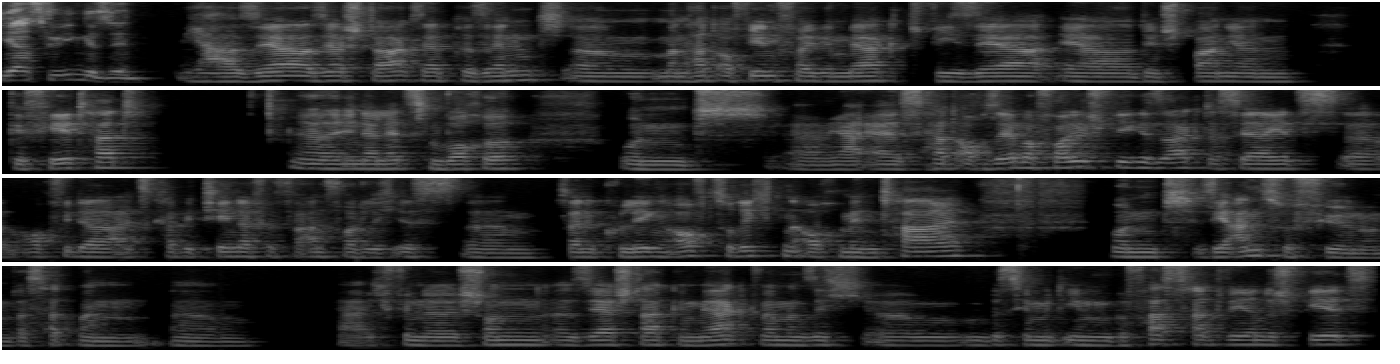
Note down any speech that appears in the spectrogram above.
Wie hast du ihn gesehen? Ja, sehr, sehr stark, sehr präsent. Ähm, man hat auf jeden Fall gemerkt, wie sehr er den Spaniern gefehlt hat äh, in der letzten Woche. Und äh, ja, er ist, hat auch selber vor dem Spiel gesagt, dass er jetzt äh, auch wieder als Kapitän dafür verantwortlich ist, ähm, seine Kollegen aufzurichten, auch mental und sie anzuführen. Und das hat man, ähm, ja, ich finde, schon sehr stark gemerkt, wenn man sich ähm, ein bisschen mit ihm befasst hat während des Spiels.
